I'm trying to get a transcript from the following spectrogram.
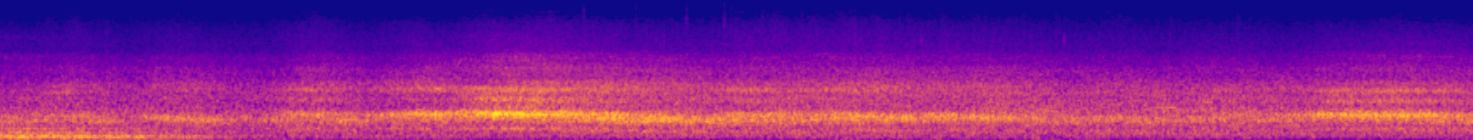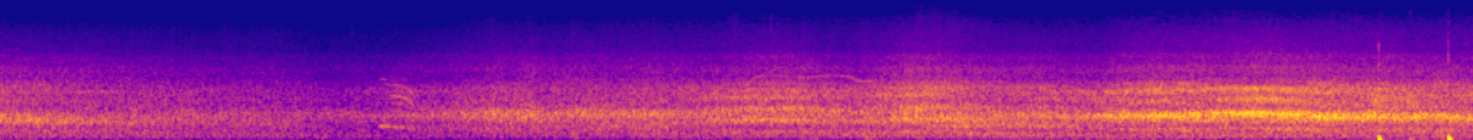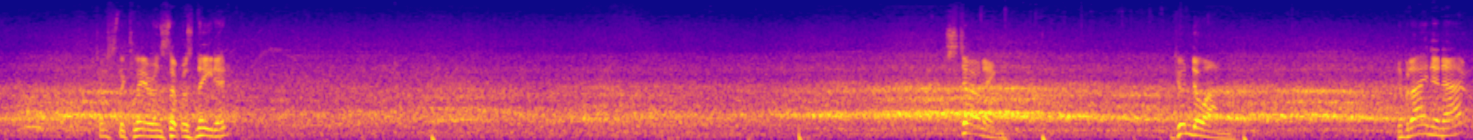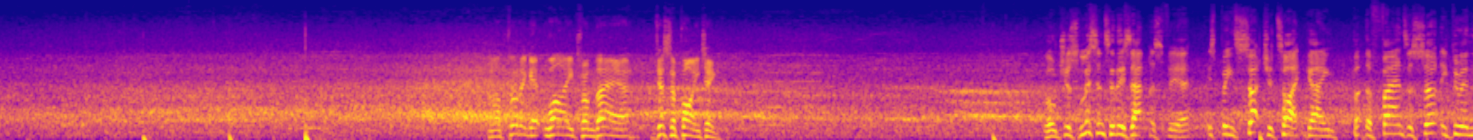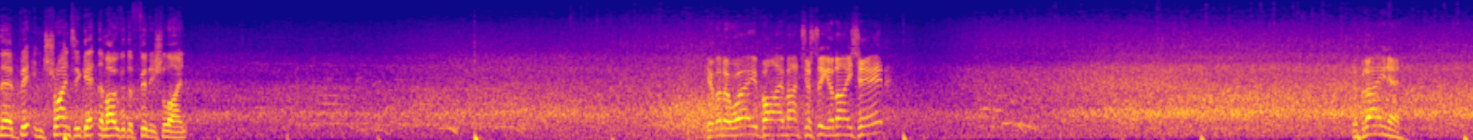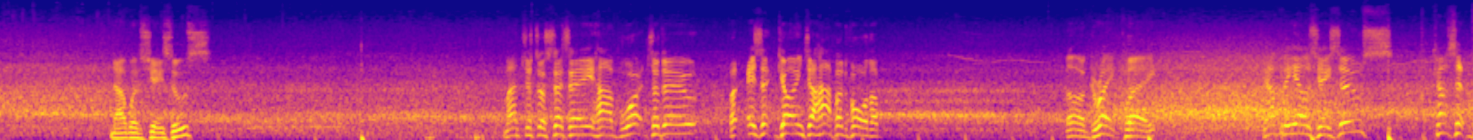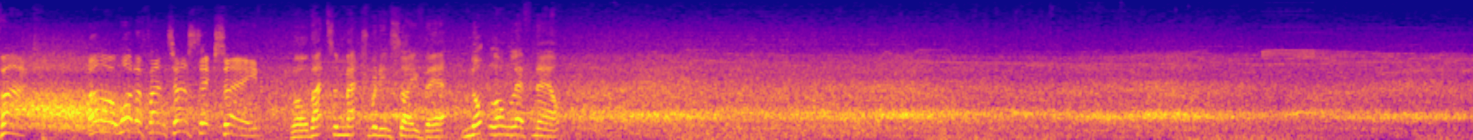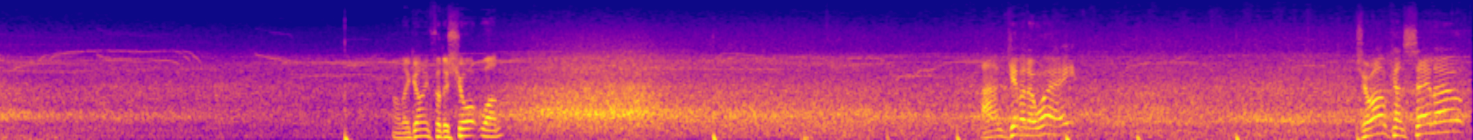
clearance that was needed. Sterling. Gundogan. De Bruyne now. Well, putting it wide from there, disappointing. Well, just listen to this atmosphere. It's been such a tight game, but the fans are certainly doing their bit in trying to get them over the finish line. Given away by Manchester United. De Bruyne. Now with Jesus. Manchester City have work to do, but is it going to happen for them? Oh, great play. Gabriel Jesus cuts it back. Oh, what a fantastic save. Well, that's a match-winning save there. Not long left now. Well, they're going for the short one. And given away. Joao Cancelo.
